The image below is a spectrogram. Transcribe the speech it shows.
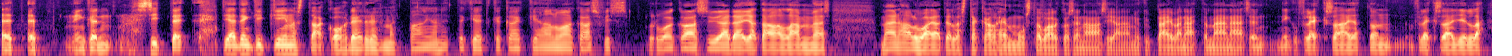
et, et, niin kuin, sitten tietenkin kiinnostaa kohderyhmät paljon, että ketkä kaikki haluaa kasvisruokaa syödä ja tavallaan myös mä en halua ajatella sitä kauhean mustavalkoisena asiana nykypäivänä, että mä näen sen niin kuin fleksaajat on fleksaajilla –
